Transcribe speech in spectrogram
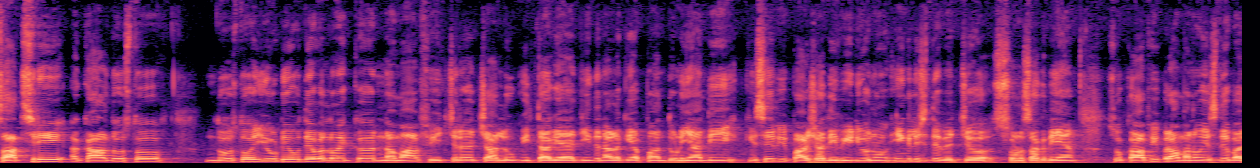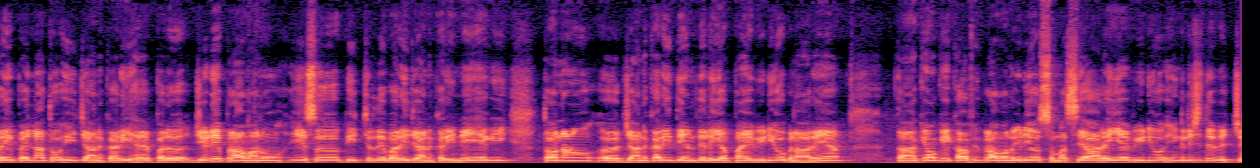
ਸਤਿ ਸ਼੍ਰੀ ਅਕਾਲ ਦੋਸਤੋ। ਦੋਸਤੋ, YouTube ਦੇ ਵੱਲੋਂ ਇੱਕ ਨਵਾਂ ਫੀਚਰ ਚਾਲੂ ਕੀਤਾ ਗਿਆ ਜਿਹਦੇ ਨਾਲ ਕਿ ਆਪਾਂ ਦੁਨੀਆ ਦੀ ਕਿਸੇ ਵੀ ਭਾਸ਼ਾ ਦੀ ਵੀਡੀਓ ਨੂੰ ਇੰਗਲਿਸ਼ ਦੇ ਵਿੱਚ ਸੁਣ ਸਕਦੇ ਹਾਂ। ਸੋ ਕਾਫੀ ਭਰਾਵਾਂ ਨੂੰ ਇਸ ਦੇ ਬਾਰੇ ਪਹਿਲਾਂ ਤੋਂ ਹੀ ਜਾਣਕਾਰੀ ਹੈ, ਪਰ ਜਿਹੜੇ ਭਰਾਵਾਂ ਨੂੰ ਇਸ ਫੀਚਰ ਦੇ ਬਾਰੇ ਜਾਣਕਾਰੀ ਨਹੀਂ ਹੈਗੀ, ਤਾਂ ਉਹਨਾਂ ਨੂੰ ਜਾਣਕਾਰੀ ਦੇਣ ਦੇ ਲਈ ਆਪਾਂ ਇਹ ਵੀਡੀਓ ਬਣਾ ਰਹੇ ਹਾਂ। ਤਾਂ ਕਿਉਂਕਿ ਕਾਫੀ ਭਰਾਵਾਂ ਨੂੰ ਜਿਹੜੀ ਉਹ ਸਮੱਸਿਆ ਆ ਰਹੀ ਹੈ, ਵੀਡੀਓ ਇੰਗਲਿਸ਼ ਦੇ ਵਿੱਚ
